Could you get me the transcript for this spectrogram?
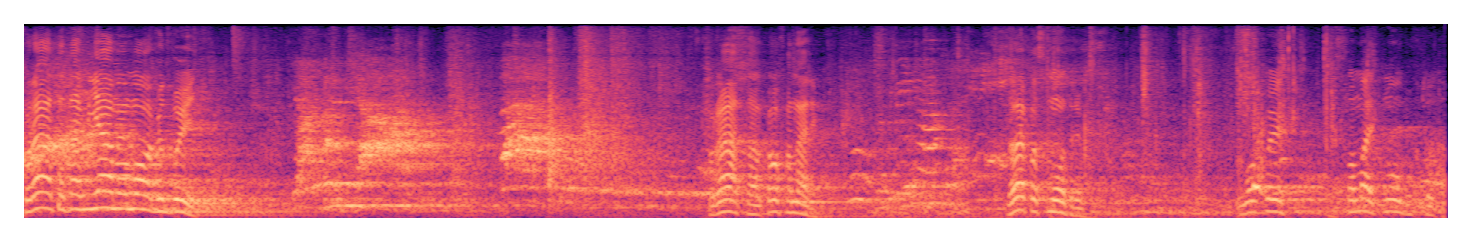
Аккуратно, там ямы могут быть. Аккуратно, у кого фонарик? Давай посмотрим. Мог бы сломать ногу кто-то.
